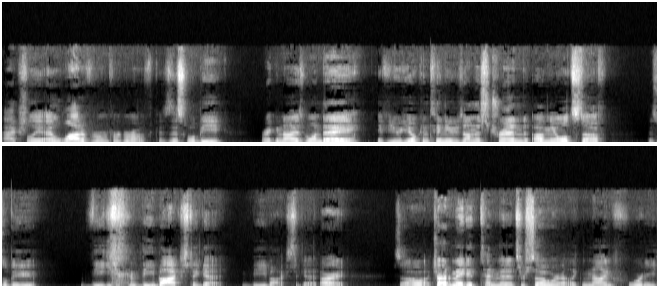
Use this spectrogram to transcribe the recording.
Actually, a lot of room for growth because this will be recognized one day if Yu-Gi-Oh continues on this trend on the old stuff. This will be the the box to get, the box to get. All right. So I tried to make it 10 minutes or so. We're at like 9:40.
